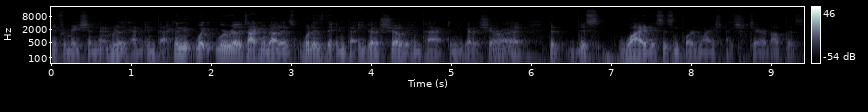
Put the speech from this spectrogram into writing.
information that mm-hmm. really had an impact? And what we're really talking about is what is the impact? You got to show the impact, and you got to show right. that that this why this is important, why I, sh- I should care about this.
